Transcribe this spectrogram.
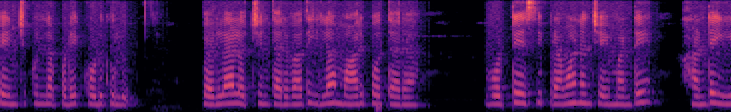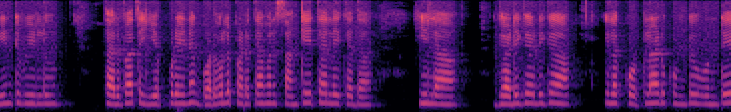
పెంచుకున్నప్పుడే కొడుకులు. పెళ్ళాలొచ్చిన తర్వాత ఇలా మారిపోతారా? ఒట్టేసి ప్రమాణం చేయమంటే అంటే ఏంటి వీళ్ళు? తర్వాత ఎప్పుడైనా గొడవలు పడతామని సంకేతాలే కదా. ఇలా గడిగడిగా ఇలా కొట్లాడుకుంటూ ఉంటే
